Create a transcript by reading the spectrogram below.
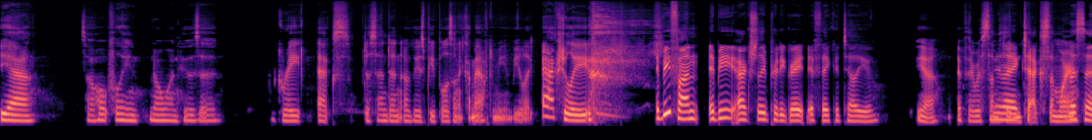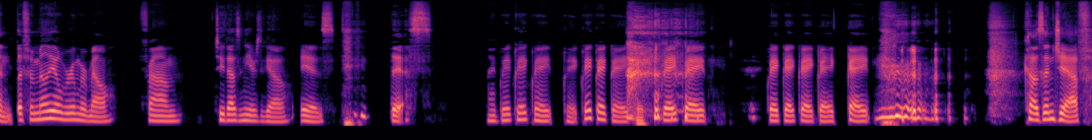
Yeah. So hopefully no one who's a great ex descendant of these people is going to come after me and be like, "Actually, It'd be fun. It'd be actually pretty great if they could tell you. yeah, if there was some Be hidden like, text somewhere." Listen, the familial rumor mill from 2000 years ago is this. My great, great, great, great, great, great, great, great, great, great, great, great, great, great, cousin Jeff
